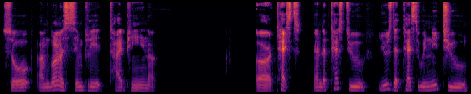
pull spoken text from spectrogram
so I'm gonna simply type in uh, test. And the test to use the test we need to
